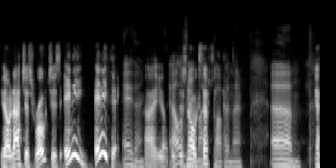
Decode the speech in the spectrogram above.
you know, not just roaches, any anything. Anything. Uh, you know, there's no exception. pop in there. Um, Yeah.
